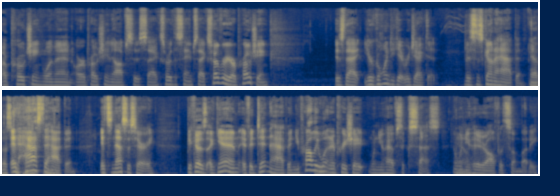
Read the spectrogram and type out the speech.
approaching women or approaching the opposite sex or the same sex, whoever you're approaching, is that you're going to get rejected. This is going to happen. Yeah, that's it has point. to happen. It's necessary because again, if it didn't happen, you probably wouldn't appreciate when you have success and when Mm. You hit it off with somebody.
